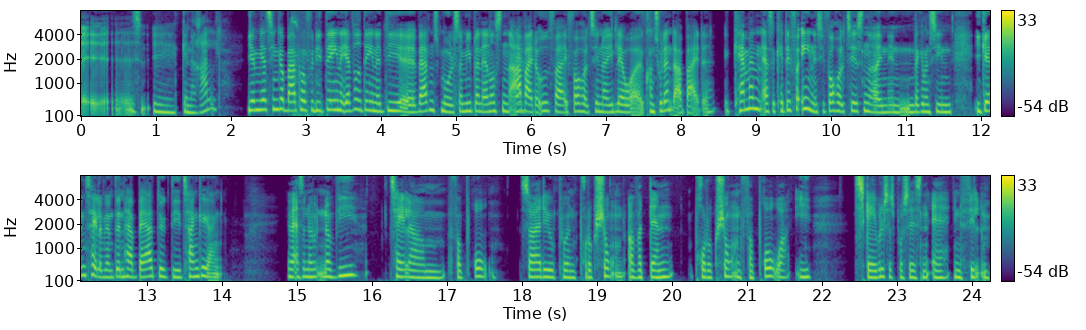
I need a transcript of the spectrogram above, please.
Øh, øh, generelt? Jamen, jeg tænker bare på, fordi det er en, af- jeg ved, det er en af de øh, verdensmål, som I blandt andet sådan arbejder ud fra i forhold til, når I laver øh, konsulentarbejde. Kan man, altså, kan det forenes i forhold til sådan en, en hvad kan man sige, en, igen taler vi om den her bæredygtige tankegang? Jamen, altså, når, når vi taler om forbrug, så er det jo på en produktion, og hvordan produktionen forbruger i skabelsesprocessen af en film.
